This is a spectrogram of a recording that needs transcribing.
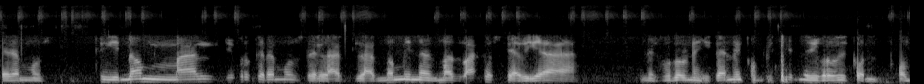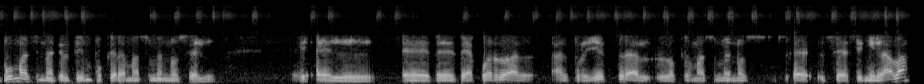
éramos, si no mal, yo creo que éramos de las, las nóminas más bajas que había en el fútbol mexicano y compitiendo yo creo que con, con Pumas en aquel tiempo que era más o menos el, el, eh, de, acuerdo al, al proyecto era lo que más o menos se, asimilaba.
